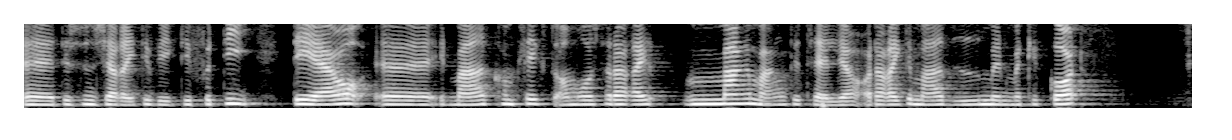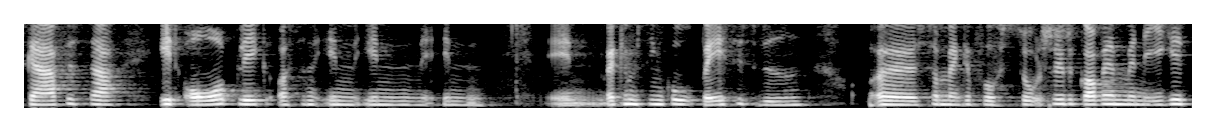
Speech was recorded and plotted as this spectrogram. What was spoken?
Øh, det synes jeg er rigtig vigtigt, fordi det er jo øh, et meget komplekst område, så der er mange, mange detaljer, og der er rigtig meget at vide, men man kan godt skaffe sig et overblik og sådan en, en, en, en hvad kan man sige, en god basisviden, øh, som man kan forstå. Så kan det godt være, at man ikke,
